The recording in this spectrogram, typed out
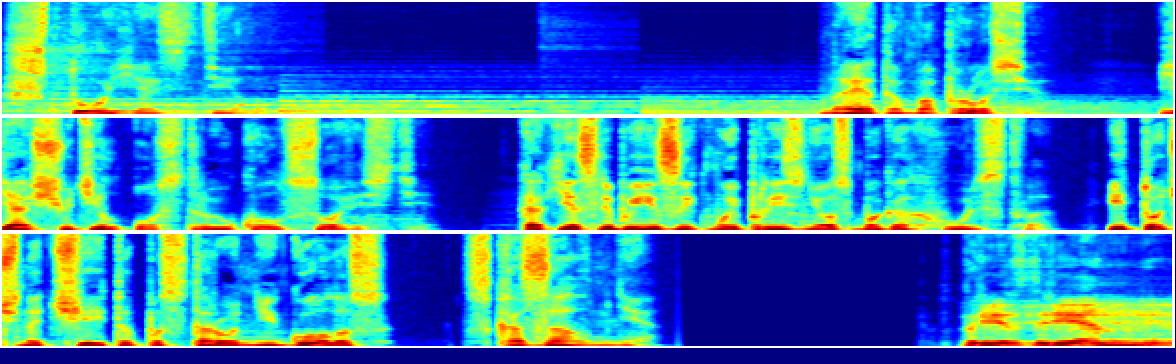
Что я сделал? На этом вопросе я ощутил острый укол совести, как если бы язык мой произнес богохульство, и точно чей-то посторонний голос сказал мне. Презренный,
